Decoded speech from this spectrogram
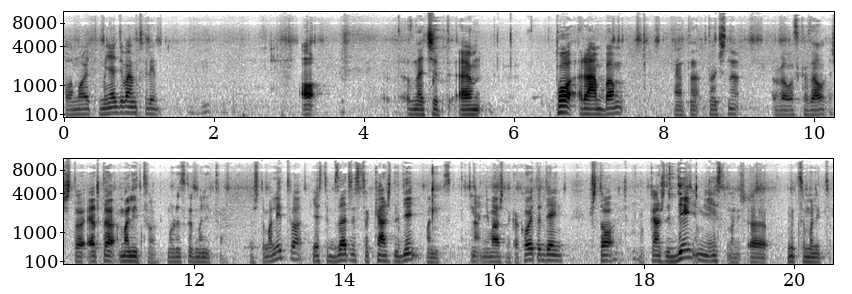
Халамоид, мы не одеваем тфилин. О, значит, эм, по рамбам, это точно Вела сказал, что это молитва, можно сказать молитва. Потому что молитва есть обязательство каждый день молиться. Ну, неважно, какой это день, что, каждый день у меня есть моли, э, молитва.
